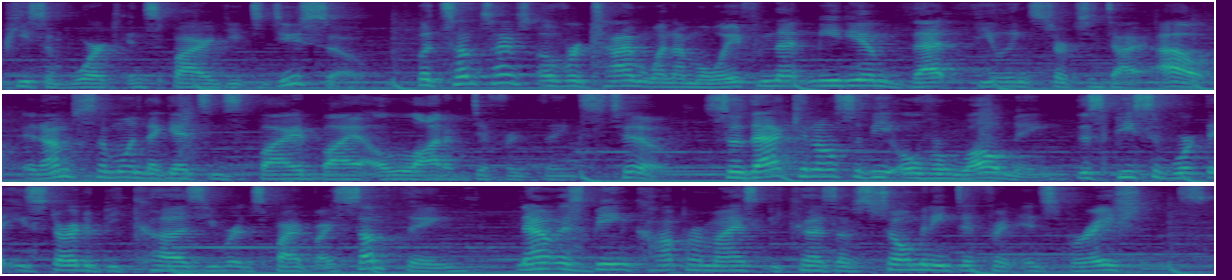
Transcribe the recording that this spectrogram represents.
piece of work inspired you to do so. But sometimes over time, when I'm away from that medium, that feeling starts to die out. And I'm someone that gets inspired by a lot of different things too. So that can also be overwhelming. This piece of work that you started because you were inspired by something now is being compromised because of so many different inspirations.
